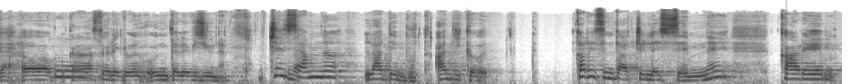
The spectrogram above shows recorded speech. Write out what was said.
da. uh, cu... care asta e reglă în televiziune. Ce înseamnă da. la debut? Adică care sunt acele semne care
